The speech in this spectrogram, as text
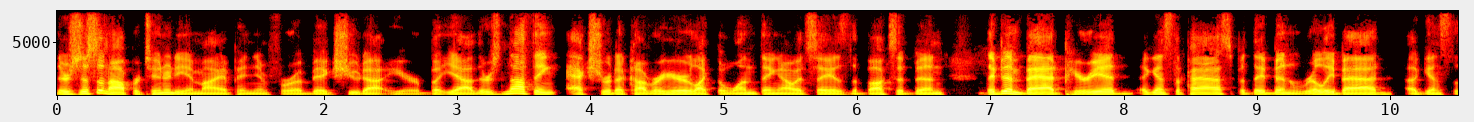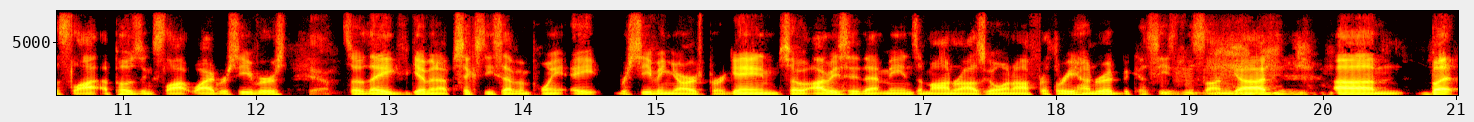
there's just an opportunity, in my opinion, for a big shootout here. But yeah, there's nothing extra to cover here. Like the one thing I would say is the Bucks have been they've been bad, period, against the pass, but they've been really bad against the slot opposing slot wide receivers. Yeah. So they've given up 67.8 receiving yards per game. So obviously that means Amon Ra's going off for 300 because he's the sun god. Um, but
